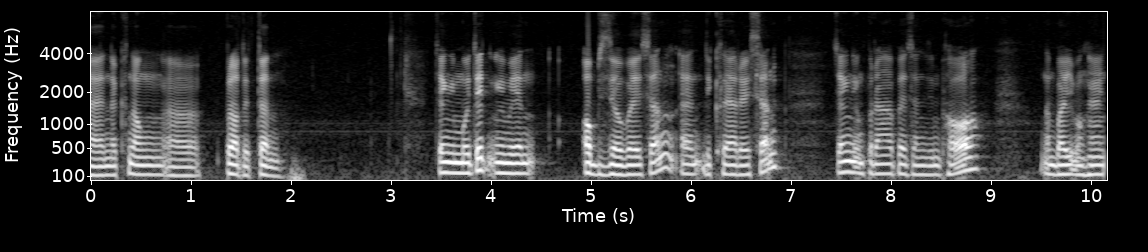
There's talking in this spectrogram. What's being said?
ដែលនៅក្នុងប្រតិទិនអញ្ចឹងមួយទៀតវាមាន observation and declaration អញ្ចឹងយើងប្រើ present simple ដើម្បីបង្ហាញ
